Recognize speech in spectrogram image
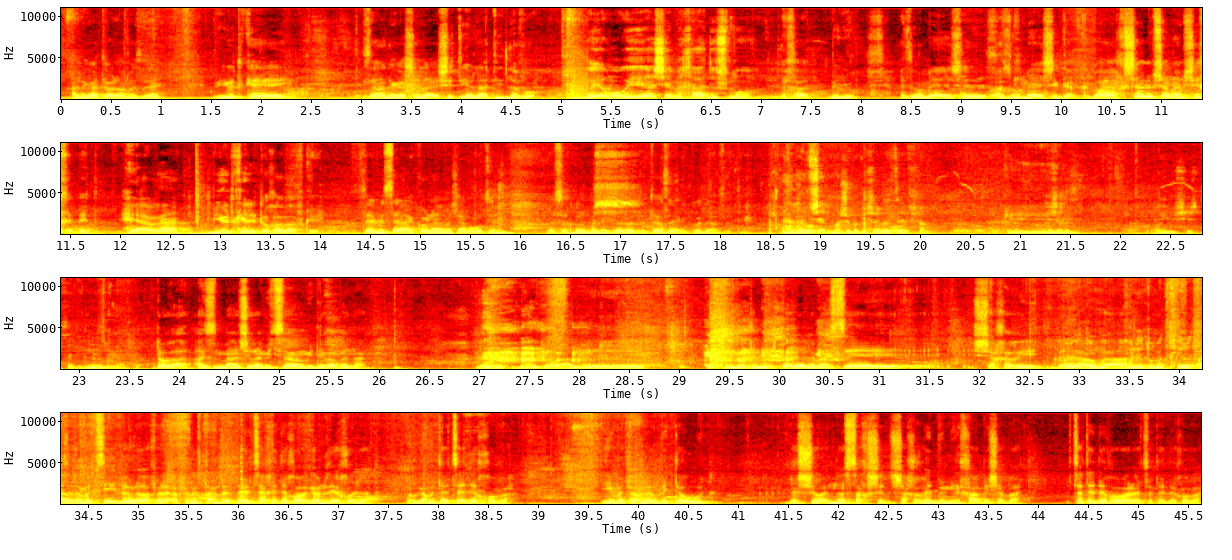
הנהגת העולם הזה, וי"ק זה ההנהגה שתהיה לעתיד לבוא. ביום ההוא יהיה השם אחד ושמו. אחד, בדיוק. אז הוא אומר, ש... אז הוא אומר שכבר עכשיו אפשר להמשיך את הערה מי"ק לתוך הו"ק. זה למעשה כל מה שאנחנו רוצים לעשות, כל הזמן לגלות את הנקודה הזאת. משהו בקשר לזה אפשר? כי... רואים שיש צדיקים. טוב, הזמן של המצווה הוא מדי רבנן. לא ואם אתה מתפלל למעשה שחרית בארבע, יכול להיות הוא מתחיל אותה. אז אתה מציל, לא, לא, אפילו, אפילו סתם, אתה, יוצא ידי חובה, גם זה יכול להיות, אבל גם אתה יוצא ידי חובה. אם אתה אומר בטעות, לשון, נוסח של שחרית במנחה בשבת, יצאת ידי חובה או לא יצאת ידי חובה?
